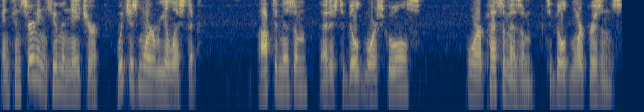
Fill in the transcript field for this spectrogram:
And concerning human nature, which is more realistic? Optimism, that is to build more schools, or pessimism, to build more prisons?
